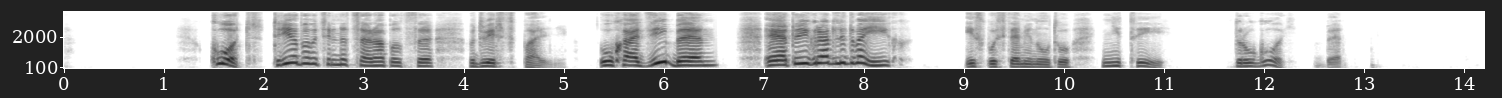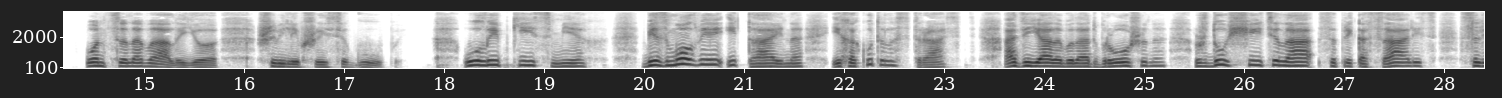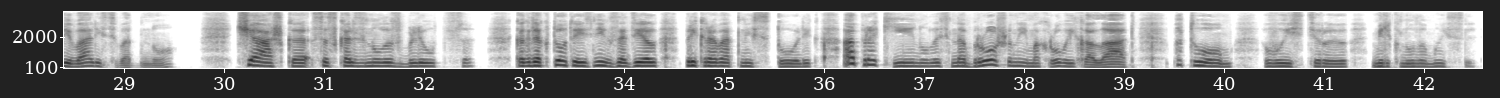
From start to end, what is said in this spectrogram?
Кот требовательно царапался в дверь спальни. «Уходи, Бен!» Это игра для двоих. И спустя минуту не ты, другой, Бен. Он целовал ее шевелившиеся губы. Улыбки и смех, безмолвие и тайна, их окутала страсть. Одеяло было отброшено, ждущие тела соприкасались, сливались в одно. Чашка соскользнула с блюдца, когда кто-то из них задел прикроватный столик, опрокинулась на брошенный махровый халат. Потом выстираю, мелькнула мысль.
